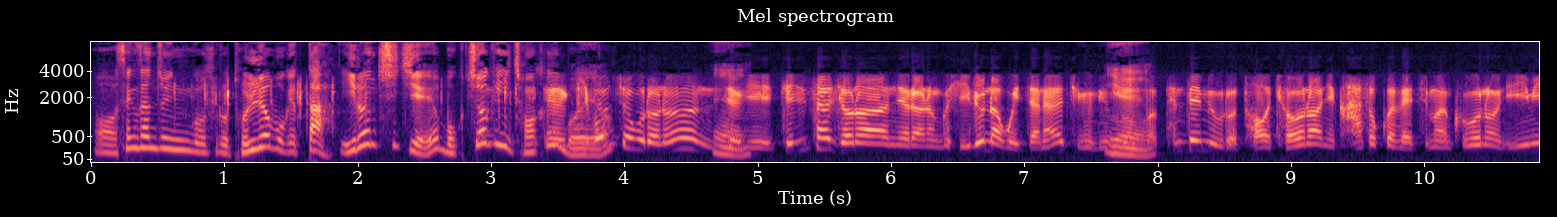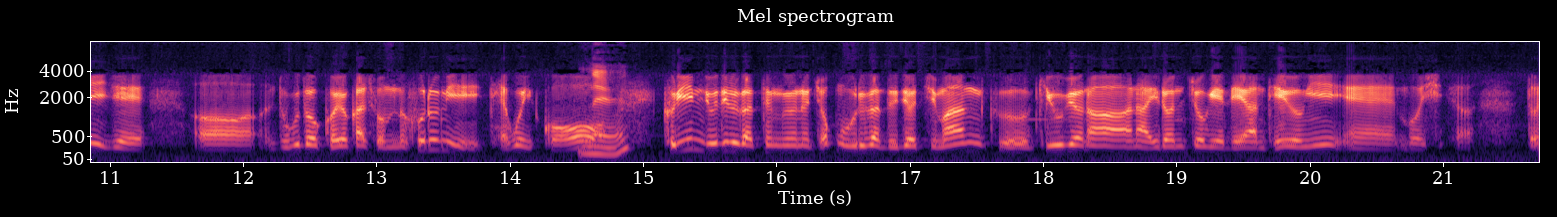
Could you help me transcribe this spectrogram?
어, 생산적인 곳으로 돌려보겠다 이런 취지예요. 목적이 정확하게 예, 뭐예요? 기본적으로는 예. 저기 디지털 전환이라는 것이 일어나고 있잖아요. 지금 이거 예. 뭐 팬데믹으로 더 전환이 가속화됐지만 그거는 이미 이제 어 누구도 거역할 수 없는 흐름이 되고 있고 네. 그린 뉴딜 같은 경우는 조금 우리가 늦었지만 그 기후 변화나 이런 쪽에 대한 대응이 에, 뭐 시, 어, 또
